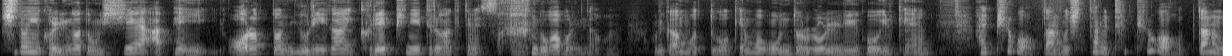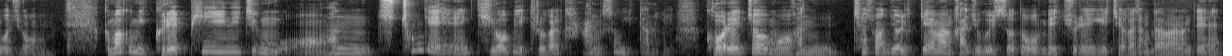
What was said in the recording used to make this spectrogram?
시동이 걸린과 동시에 앞에 이 얼었던 유리가 그래핀이 들어갔기 때문에 싹 녹아버린다고요. 우리가 뭐 뜨겁게 뭐 온도를 올리고 이렇게 할 필요가 없다는 거, 히터를 틀 필요가 없다는 거죠. 그만큼 이 그래핀이 지금 뭐 한 수천 개의 기업이 들어갈 가능성이 있다는 거죠. 거래처 뭐 한 최소한 10개만 가지고 있어도 매출액이 제가 장담하는데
